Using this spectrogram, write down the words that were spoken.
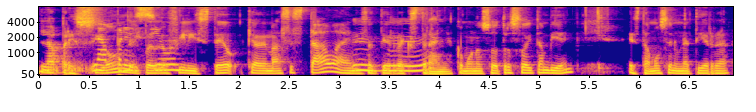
la, presión del pueblo filisteo, que además estaba en esa tierra extraña, como nosotros hoy también estamos en una tierra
